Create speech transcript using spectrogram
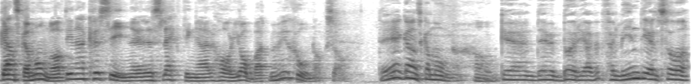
ganska många av dina kusiner eller släktingar har jobbat med mission också? Det är ganska många. Ja. Och eh, det börjar, för min del så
